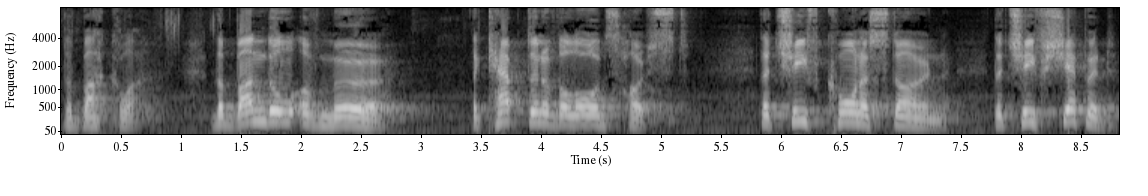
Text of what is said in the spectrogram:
the buckler, the bundle of myrrh, the captain of the Lord's host, the chief cornerstone, the chief shepherd,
